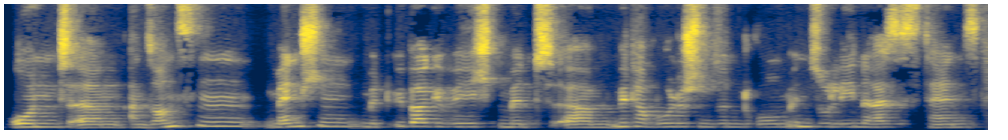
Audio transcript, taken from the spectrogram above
Und ähm, ansonsten Menschen mit Übergewicht, mit ähm, metabolischem Syndrom, Insulinresistenz,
